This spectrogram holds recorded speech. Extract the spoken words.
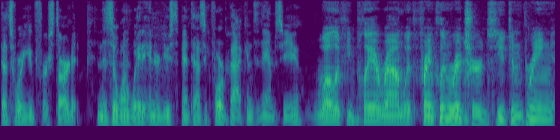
that's where he first started, and this is one way to introduce the Fantastic Four back into the MCU. Well, if you play around with Franklin Richards, you can bring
